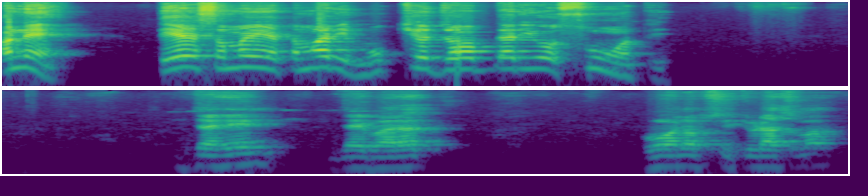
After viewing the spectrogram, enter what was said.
અને તે સમયે તમારી મુખ્ય જવાબદારીઓ શું હતી? જય હિન્દ, જય ભારત. હું અનોપસિંહ ચુડાસમા,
